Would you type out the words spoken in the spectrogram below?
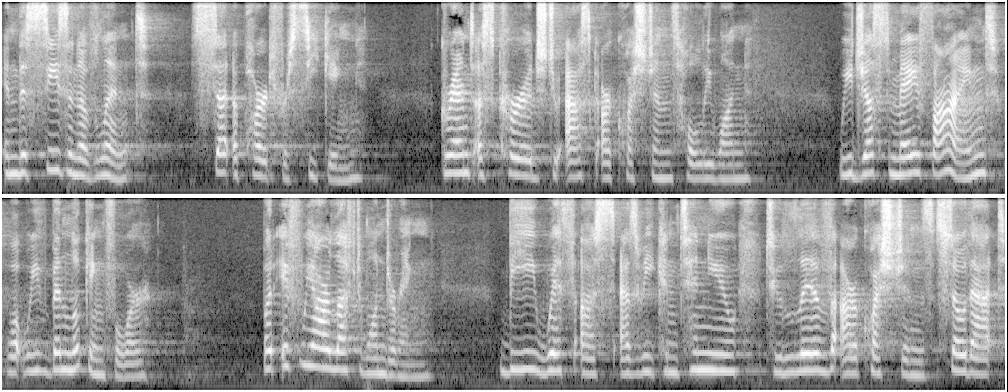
In this season of Lent, set apart for seeking, grant us courage to ask our questions, Holy One. We just may find what we've been looking for. But if we are left wondering, be with us as we continue to live our questions so that,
